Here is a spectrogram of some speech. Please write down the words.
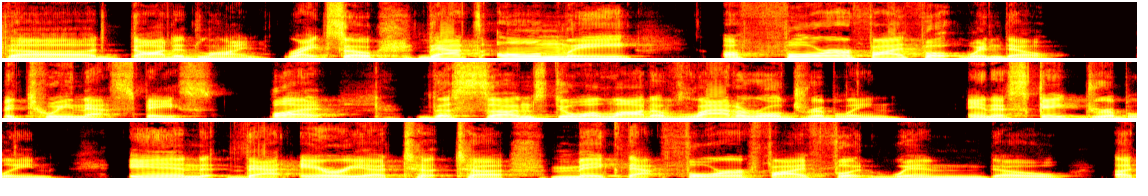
the dotted line, right? So that's only a four or five foot window between that space. But the Suns do a lot of lateral dribbling and escape dribbling in that area to, to make that four or five foot window a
